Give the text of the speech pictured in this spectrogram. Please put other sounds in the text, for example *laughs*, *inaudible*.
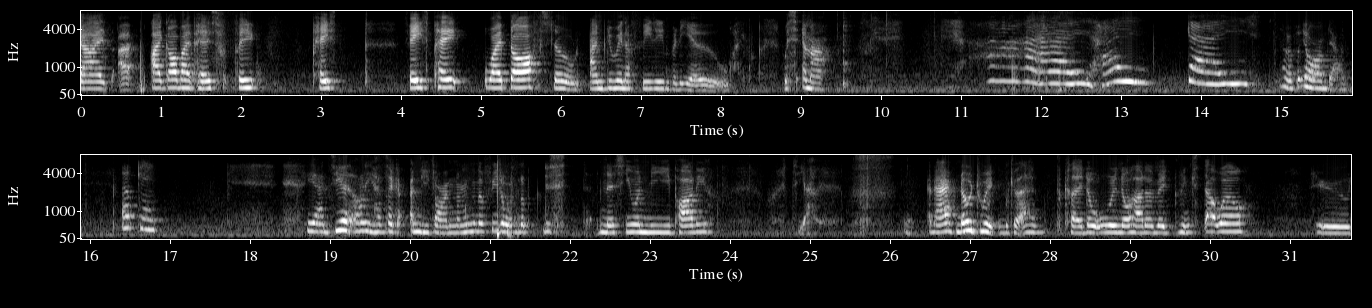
Guys, I, I got my face, face, face, paint wiped off, so I'm doing a feeding video with Emma. Hi, hi, guys. I'm gonna put your arm down. Okay. Yeah, it only has like undies on, I'm gonna feed it this, this you and me party. Yeah. And I have no drink because I have because I don't really know how to make drinks that well. Yeah.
